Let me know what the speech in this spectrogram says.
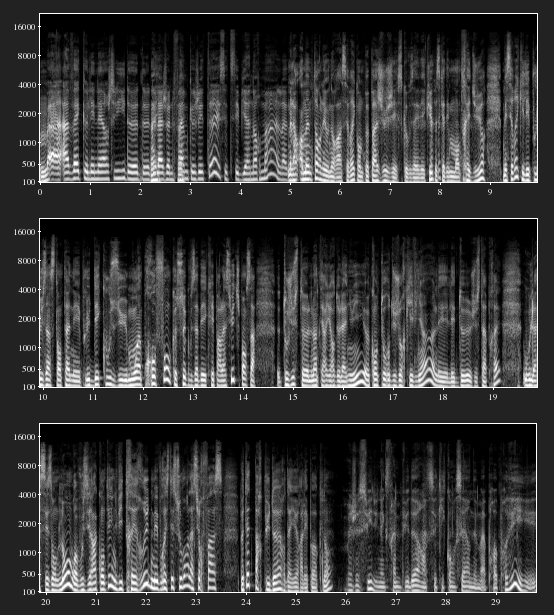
Mhm. Bah, avec l'énergie de, de- de Ouais, la jeune femme que j'étais, c'est bien normal. Mais alors, en même temps, Léonora, c'est vrai qu'on ne peut pas juger ce que vous avez vécu parce qu'il y a des moments très durs, mais c'est vrai qu'il est plus instantané, plus décousu, moins profond que ceux que vous avez écrits par la suite. Je pense à euh, tout juste euh, l'intérieur de la nuit, Contour du jour qui vient, les, les deux juste après, ou La saison de l'ombre. Vous y racontez une vie très rude, mais vous restez souvent à la surface. Peut-être par pudeur d'ailleurs à l'époque, non? Mais je suis d'une extrême pudeur en ce qui concerne ma propre vie.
